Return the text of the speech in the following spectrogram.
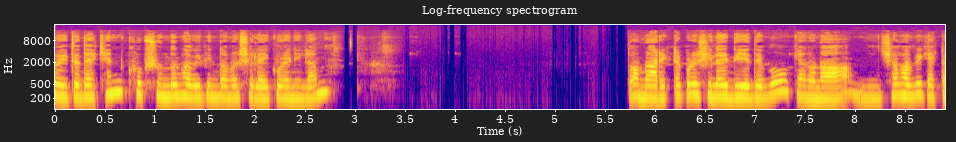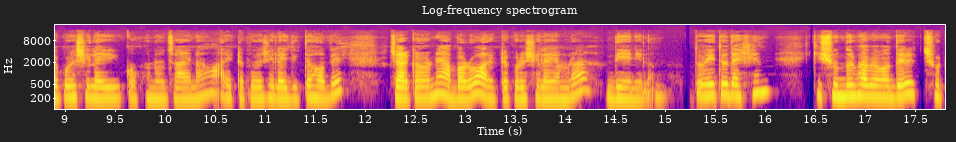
তো এই তো দেখেন, খুব সুন্দরভাবে কিন্তু আমরা সেলাই করে নিলাম। তো আমরা আরেকটা করে সেলাই দিয়ে দেব, কেননা স্বাভাবিক একটা করে সেলাই কখনো যায় না। আরেকটা করে সেলাই দিতে হবে, যার কারণে আবারও আরেকটা করে সেলাই আমরা দিয়ে নিলাম। তো এই তো দেখেন, কি সুন্দরভাবে আমাদের ছোট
